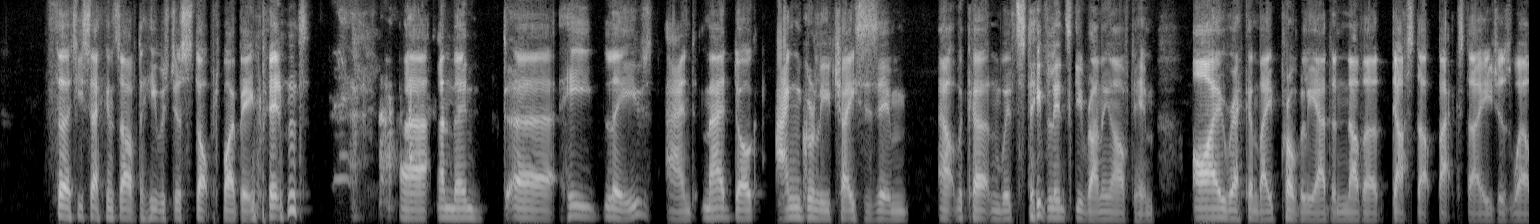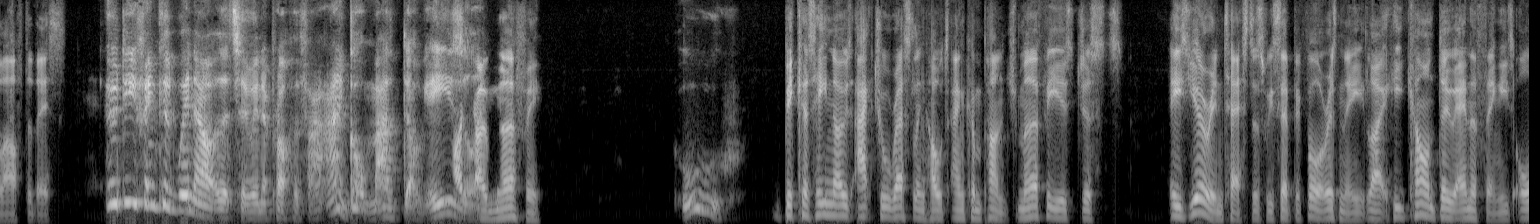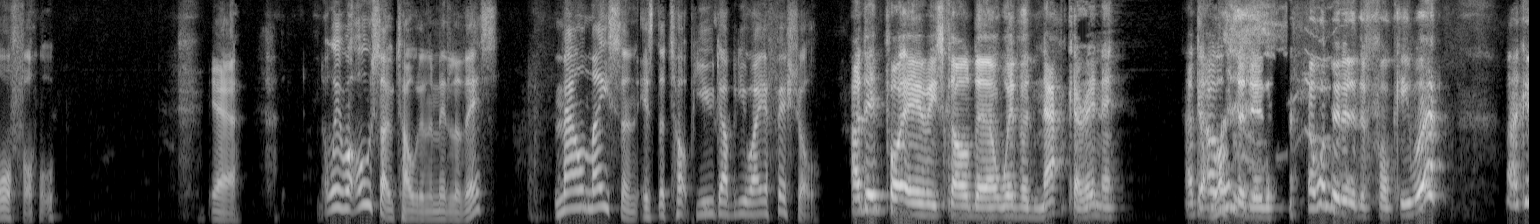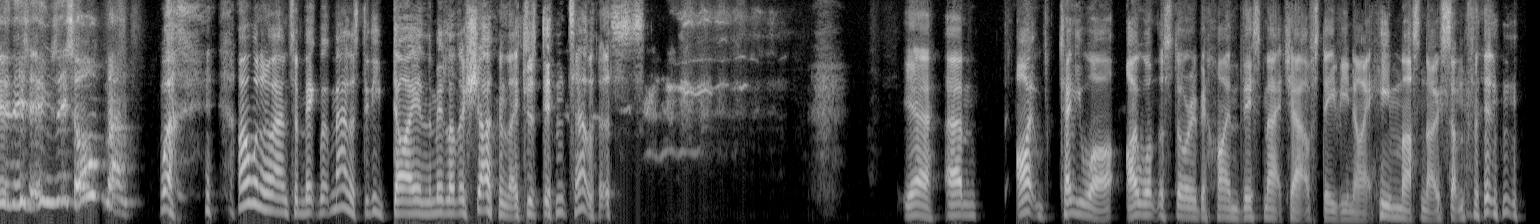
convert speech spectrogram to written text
Thirty seconds after he was just stopped by being pinned, uh, and then uh, he leaves, and Mad Dog angrily chases him out the curtain with Steve Lynskey running after him. I reckon they probably had another dust up backstage as well after this. Who do you think could win out of the two in a proper fight? I got Mad Dog easily. go Murphy Ooh, because he knows actual wrestling holds and can punch. Murphy is just he's urine test, as we said before, isn't he? Like he can't do anything. He's awful. Yeah. We were also told in the middle of this Mal Mason is the top UWA official. I did put here he's called uh, Withered Knacker, isn't he? I, I wondered who the, I wondered who the fuck he were. Like who this, who's this old man? Well, I want to know what happened to Mick McManus. Did he die in the middle of the show and they just didn't tell us? yeah. Um, I tell you what, I want the story behind this match out of Stevie Knight. He must know something.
